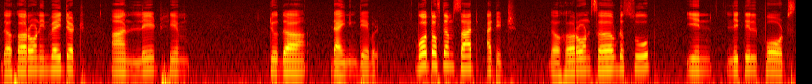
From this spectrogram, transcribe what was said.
the heron invited and led him to the dining table. Both of them sat at it. The heron served soup in little pots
